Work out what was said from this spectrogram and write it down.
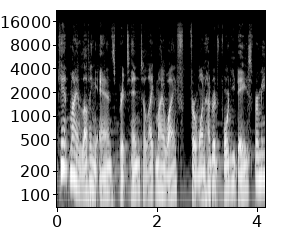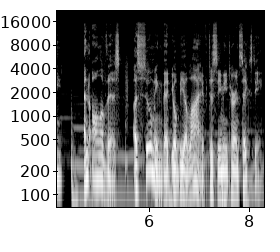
Can't my loving aunts pretend to like my wife for 140 days for me? And all of this, assuming that you'll be alive to see me turn 60.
